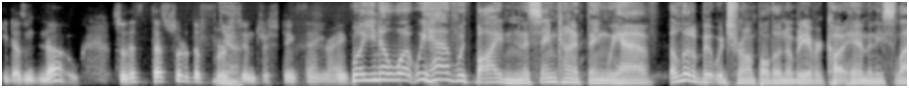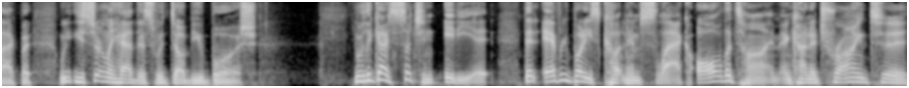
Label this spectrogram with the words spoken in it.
he doesn't know. So that's that's sort of the first yeah. interesting thing, right? Well, you know what we have with Biden, the same kind of thing we have a little bit with Trump, although nobody ever caught him any slack. But we, you certainly had this with W. Bush. Well, the guy's such an idiot that everybody's cutting him slack all the time and kind of trying to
